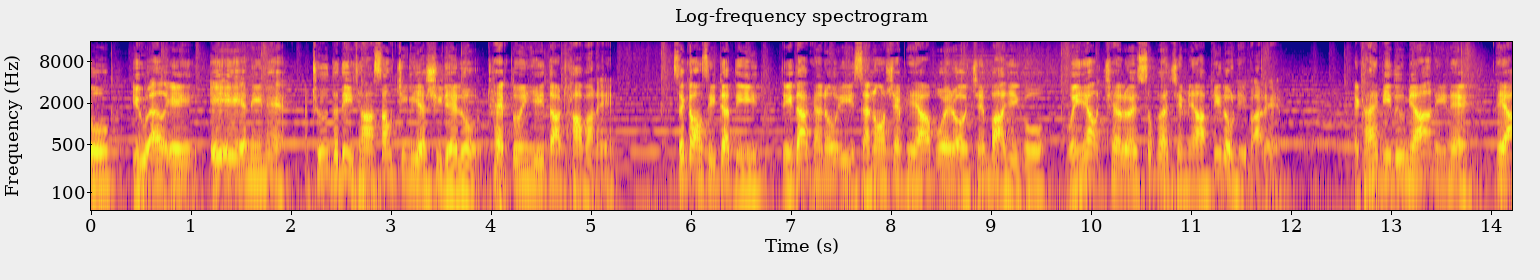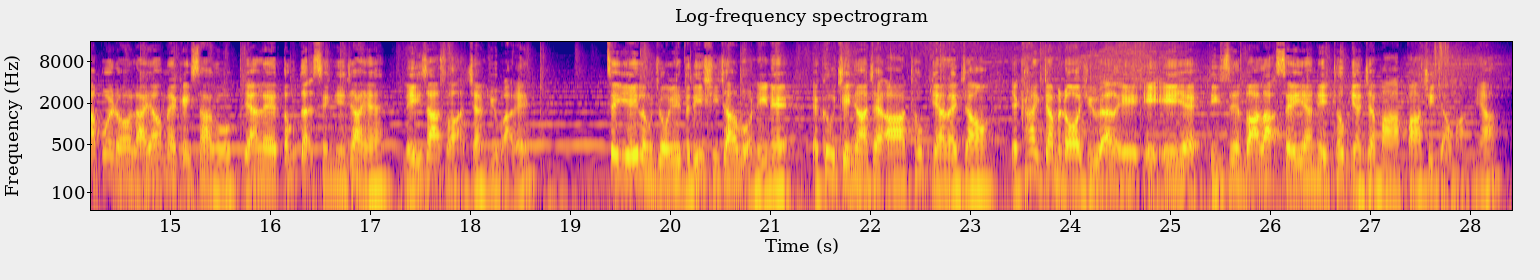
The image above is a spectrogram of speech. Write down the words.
ကို ULA AA အနေနဲ့အထူးသတိထားစောင့်ကြည့်လျက်ရှိတယ်လို့ထည့်သွင်းရေးသားထားပါတယ်။စစ်ကောင်စီတပ်သည်ဒေသခံတို့၏ဇန်တော်ရှင်ဖျားပွဲတော်ကျင်းပရေးကိုဝင်ရောက်ချဲလွယ်ဆွတ်ဖက်ခြင်းများပြုလုပ်နေပါတယ်။ ရခိုင်ပြည်သူများအနေနဲ့ဖျားပွဲတော်လာရောက်မဲ့ကိစ္စကိုပြန်လည်သုံးသပ်ဆင်ခြင်ကြရန်လေးစားစွာအကြံပြုပါတယ်။စစ်ရေးလုံခြုံရေးတတိရှိကြဖို့အနေနဲ့ယခုကြေညာချက်အားထုတ်ပြန်လိုက်ကြောင်းရခိုင်တပ်မတော် ULAAA ရဲ့ဒီဇင်ဘာလ10ရက်နေ့ထုတ်ပြန်ချက်မှာပါရှိကြောင်းပါခင်ဗျာ။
